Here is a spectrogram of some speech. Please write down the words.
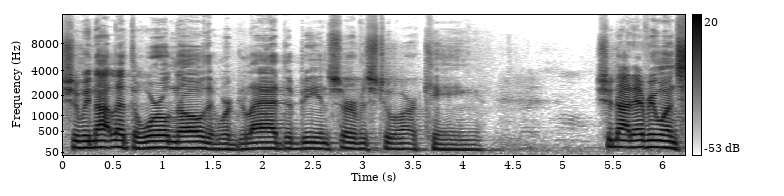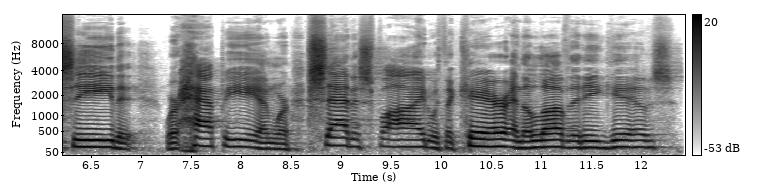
should we not let the world know that we're glad to be in service to our king? Should not everyone see that we're happy and we're satisfied with the care and the love that He gives?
